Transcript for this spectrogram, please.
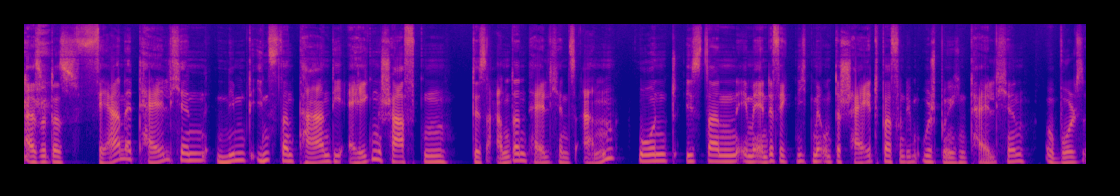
Also das ferne Teilchen nimmt instantan die Eigenschaften des anderen Teilchens an und ist dann im Endeffekt nicht mehr unterscheidbar von dem ursprünglichen Teilchen, obwohl es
